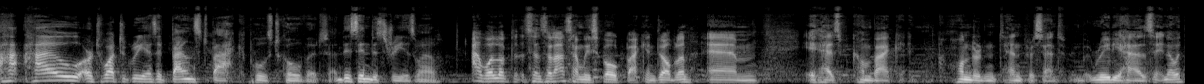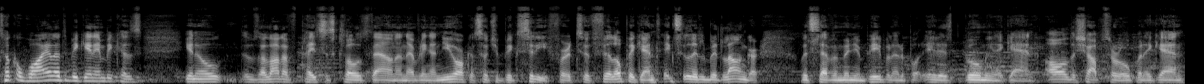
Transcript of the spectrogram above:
h- how or to what degree has it bounced back post COVID, and this industry as well? Ah, well, look, since the last time we spoke back in Dublin, um, it has come back 110%. It really has. You know, it took a while at the beginning because, you know, there was a lot of places closed down and everything. And New York is such a big city. For it to fill up again takes a little bit longer with 7 million people in it, but it is booming again. All the shops are open again.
